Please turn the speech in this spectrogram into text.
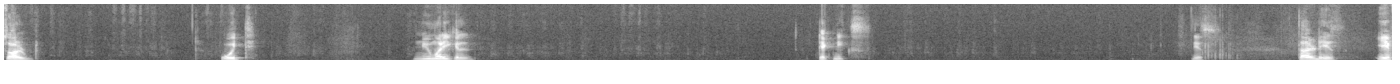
solved with numerical techniques. Yes. Third is if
